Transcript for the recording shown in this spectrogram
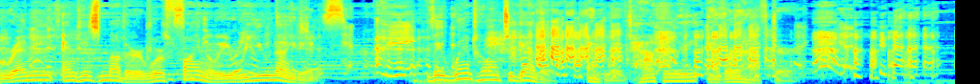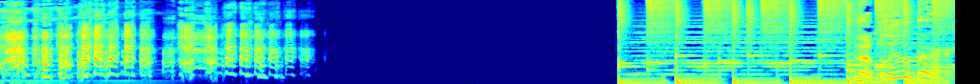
Remy and his mother were finally reunited. They went home together and lived happily ever after. The Blue Bird.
